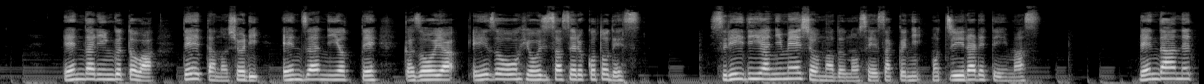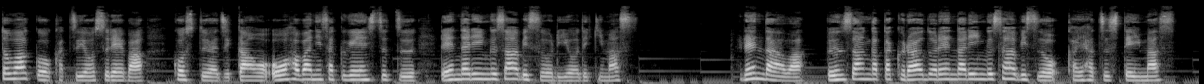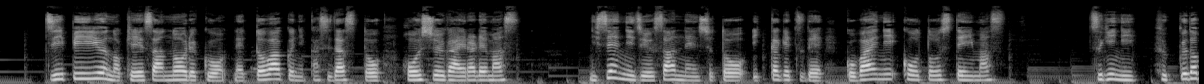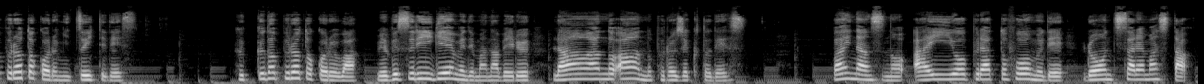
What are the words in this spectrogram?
レンダリングとはデータの処理、演算によって画像や映像を表示させることです。3D アニメーションなどの制作に用いられています。レンダーネットワークを活用すれば、コストや時間を大幅に削減しつつ、レンダリングサービスを利用できます。レンダーは分散型クラウドレンダリングサービスを開発しています。GPU の計算能力をネットワークに貸し出すと報酬が得られます。2023年初頭1ヶ月で5倍に高騰しています。次に、フックドプロトコルについてです。フックドプロトコルは Web3 ゲームで学べる Learn Earn のプロジェクトです。バイナンスの IEO プラットフォームでローンチされました。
